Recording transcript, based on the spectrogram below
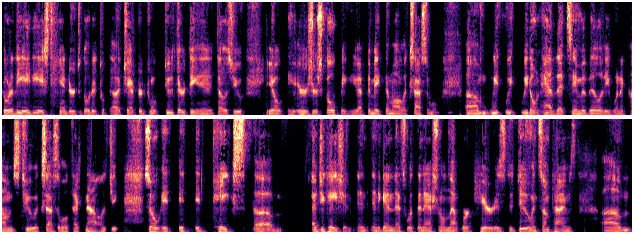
go to the ada standards go to uh, chapter 213 and it tells you you know here's your scoping. You have to make them all accessible. Um, we, we we don't have that same ability when it comes to accessible technology so it it it takes um, education, and, and again, that's what the national network here is to do. And sometimes um,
